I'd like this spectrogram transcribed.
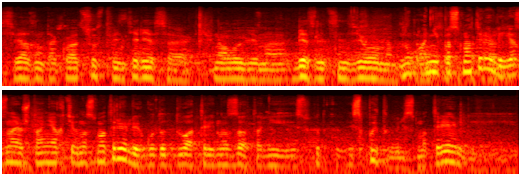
связано такое отсутствие интереса к технологиям а, безлицензионным? Ну, они посмотрели, я знаю, что они активно смотрели, года два-три назад они испытывали, смотрели, и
